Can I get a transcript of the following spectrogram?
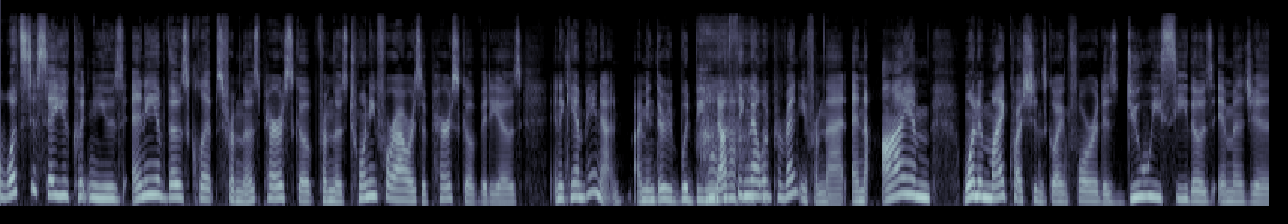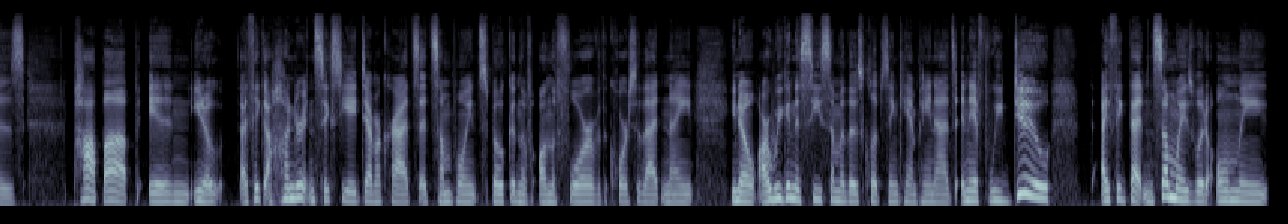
what's to say you couldn't use any of those clips from those Periscope, from those 24 hours of Periscope videos in a campaign ad? I mean, there would be nothing that would prevent you from that. And I am, one of my questions going forward is do we see those images? pop up in you know I think 168 Democrats at some point spoke the on the floor over the course of that night. You know, are we going to see some of those clips in campaign ads? And if we do, I think that in some ways would only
